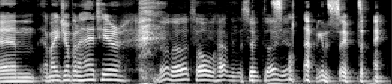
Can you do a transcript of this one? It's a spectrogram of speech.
Um, am I jumping ahead here? no, no, that's all happening at the same time, It's yeah. all happening at the same time.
